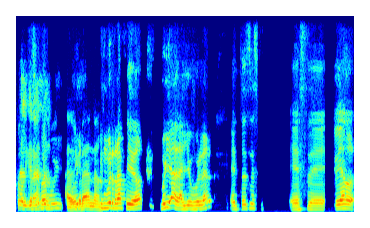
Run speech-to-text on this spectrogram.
como Al que se fue grano. muy, Al muy, grano. muy rápido, muy a la yugular. Entonces, este, yo ya no,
